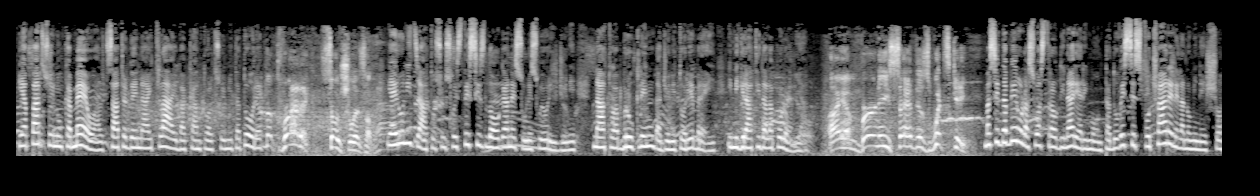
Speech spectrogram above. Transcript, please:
è apparso in un cameo al Saturday Night Live accanto al suo imitatore e ha ironizzato sui suoi stessi slogan e sulle sue origini, nato a Brooklyn da genitori ebrei, immigrati dalla Polonia. Ma se davvero la sua straordinaria rimonta dovesse sfociare nella nomination,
